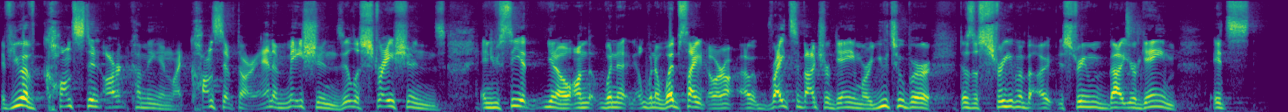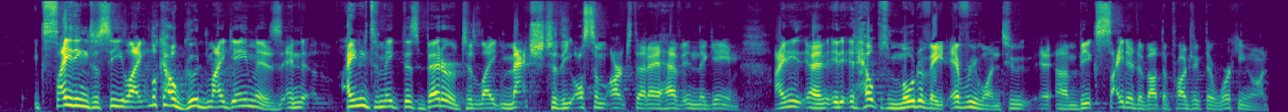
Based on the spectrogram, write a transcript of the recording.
If you have constant art coming in, like concept art, animations, illustrations, and you see it, you know, on the, when, a, when a website or uh, writes about your game or a YouTuber does a stream about, stream about your game, it's exciting to see, like, look how good my game is. And I need to make this better to like match to the awesome art that I have in the game. I need, and it, it helps motivate everyone to um, be excited about the project they're working on.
